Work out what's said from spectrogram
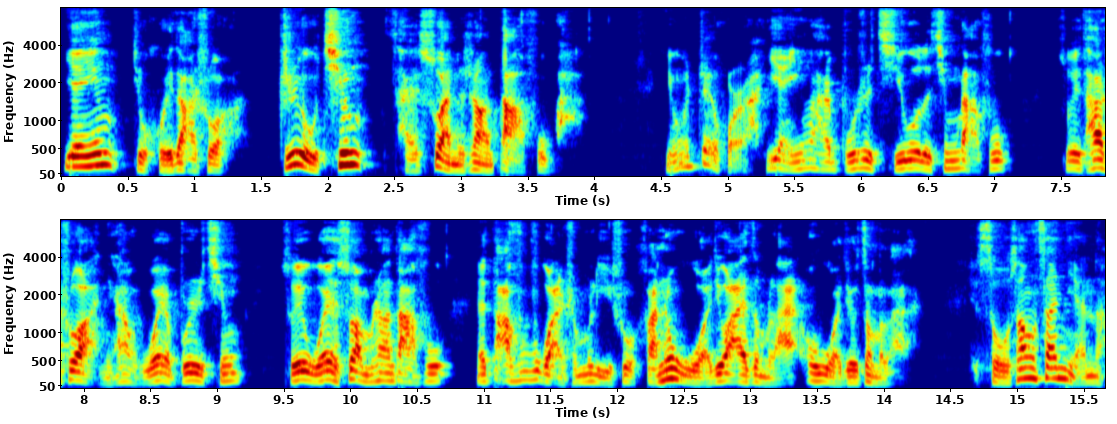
晏婴就回答说，只有卿才算得上大夫吧？因为这会儿啊，晏婴还不是齐国的卿大夫，所以他说啊，你看我也不是卿。所以我也算不上大夫，那大夫不管什么礼数，反正我就爱这么来，我就这么来。守丧三年呢，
